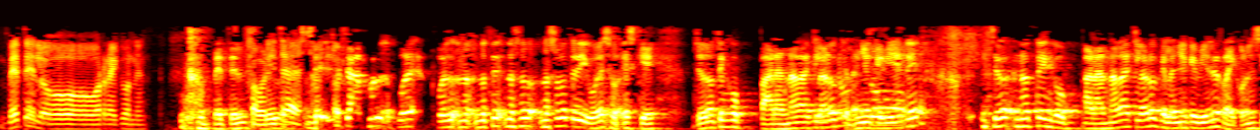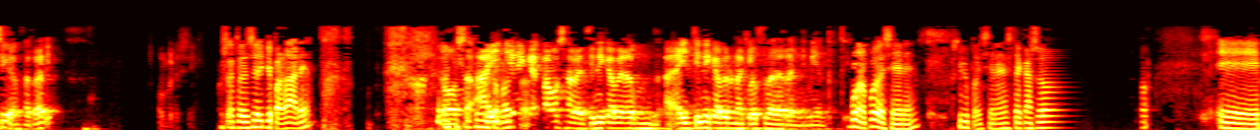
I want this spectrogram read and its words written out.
¿Vettel o Raikkonen? Vettel. Favorita es o sea, pues no, no te- no solo, no solo te digo eso, es que yo no tengo para nada claro que el año que viene. Yo no tengo para nada claro que el año que viene Raikkonen siga en Ferrari. Hombre, sí. Pues entonces hay que pagar, ¿eh? No, o sea, ahí tiene que, vamos a ver, tiene que haber algún- ahí tiene que haber una cláusula de rendimiento. tío. Bueno, puede ser, ¿eh? Sí que puede ser. En este caso. Eh,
